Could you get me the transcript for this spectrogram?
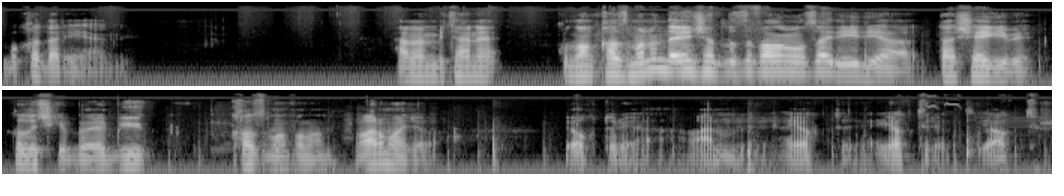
Bu kadar yani. Hemen bir tane Ulan kazmanın da enchantlısı falan olsaydı iyiydi ya. Da şey gibi. Kılıç gibi böyle büyük kazma falan. Var mı acaba? Yoktur ya. Var mı? Yoktur ya. Yoktur yoktur. Yoktur.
